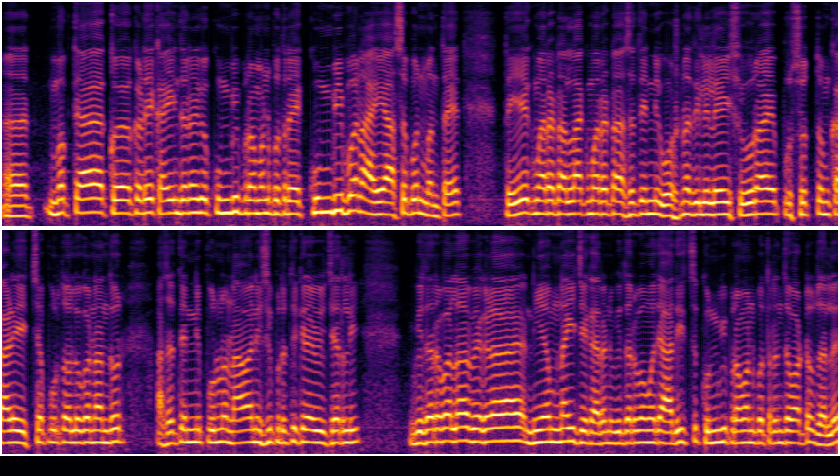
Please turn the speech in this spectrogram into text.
मग त्या कडे काही जण कुंभी प्रमाणपत्र आहे. कुंभी पण आहे असं पण म्हणतायत. तर एक मराठा लाख मराठा असं त्यांनी घोषणा दिलेली आहे शिवराय पुरुषोत्तम काळे इच्छापूर तालुका नांदूर असं त्यांनी पूर्ण नावानिशी प्रतिक्रिया विचारली. विदर्भाला वेगळा नियम नाहीच आहे कारण विदर्भामध्ये आधीच कुणबी प्रमाणपत्रांचं वाटप झालं.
